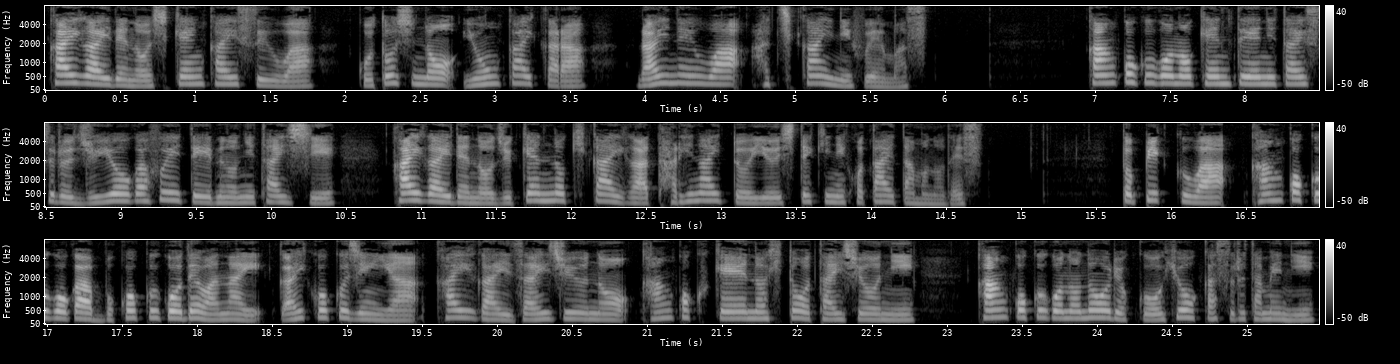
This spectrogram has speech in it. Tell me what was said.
海外での試験回数は今年の4回から来年は8回に増えます。韓国語の検定に対する需要が増えているのに対し海外での受験の機会が足りないという指摘に応えたものです。トピックは韓国語が母国語ではない外国人や海外在住の韓国系の人を対象に韓国語の能力を評価するために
